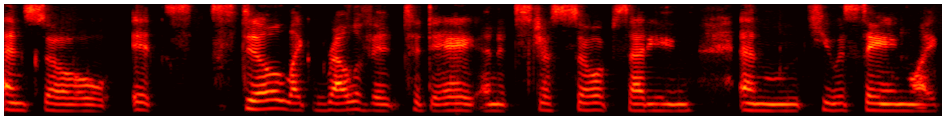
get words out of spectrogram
And so it's still like relevant today. And it's just so upsetting. And he was saying like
